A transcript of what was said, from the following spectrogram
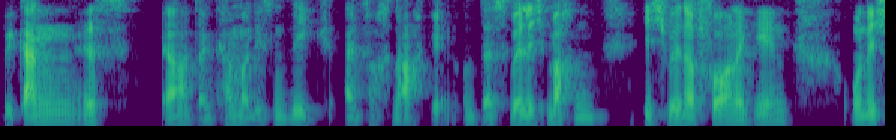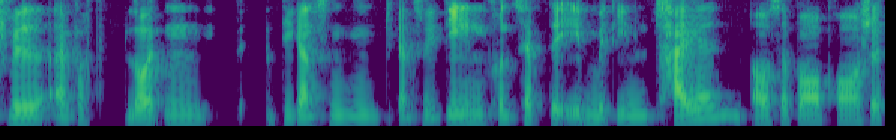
begangen ist, ja, dann kann man diesen Weg einfach nachgehen. Und das will ich machen. Ich will nach vorne gehen und ich will einfach Leuten die ganzen, die ganzen Ideen, Konzepte eben mit ihnen teilen aus der Baubranche,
